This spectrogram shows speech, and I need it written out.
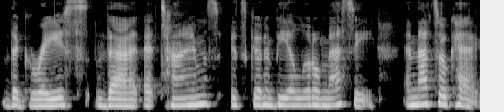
the grace that at times it's going to be a little messy, and that's okay.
